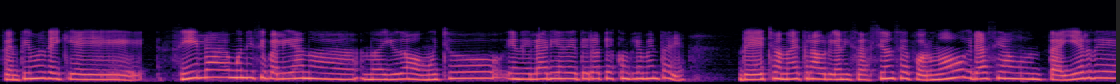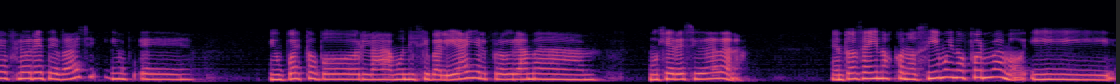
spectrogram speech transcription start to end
sentimos de que sí la municipalidad nos ha, ayudado mucho en el área de terapias complementarias. De hecho, nuestra organización se formó gracias a un taller de flores de Bach impuesto por la municipalidad y el programa Mujeres Ciudadanas. Entonces ahí nos conocimos y nos formamos y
